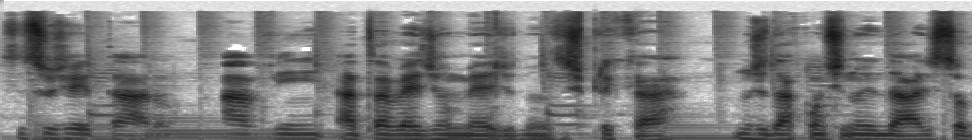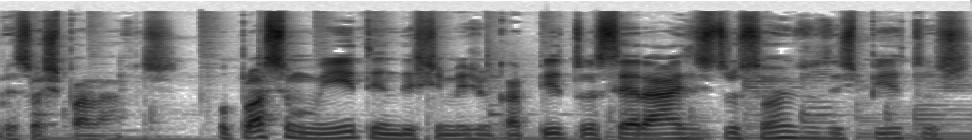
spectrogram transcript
se sujeitaram a vir através de um médio nos explicar, nos dar continuidade sobre suas palavras. O próximo item deste mesmo capítulo será as instruções dos Espíritos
